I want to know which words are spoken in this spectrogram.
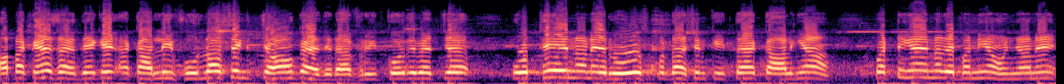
ਆਪਾਂ ਕਹਿ ਸਕਦੇ ਹਾਂ ਕਿ ਅਕਾਲੀ ਫੂਲਾ ਸਿੰਘ ਚੌਂਕ ਹੈ ਜਿਹੜਾ ਫਰੀਦਕੋਟ ਦੇ ਵਿੱਚ। ਉੱਥੇ ਇਹਨਾਂ ਨੇ ਰੋਸ ਪ੍ਰਦਰਸ਼ਨ ਕੀਤਾ ਹੈ ਕਾਲੀਆਂ ਪੱਟੀਆਂ ਇਹਨਾਂ ਦੇ ਬੰਨੀਆਂ ਹੋਈਆਂ ਨੇ।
